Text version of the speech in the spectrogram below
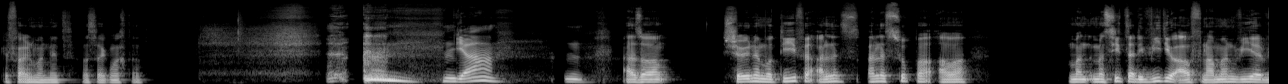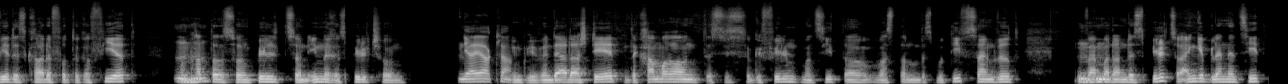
gefallen mir nicht, was er gemacht hat. ja. Hm. Also, schöne Motive, alles, alles super, aber man, man sieht da die Videoaufnahmen, wie er, wie er das gerade fotografiert und Mhm. hat dann so ein Bild, so ein inneres Bild schon. Ja, ja, klar. Irgendwie, wenn der da steht mit der Kamera und das ist so gefilmt, man sieht da, was dann das Motiv sein wird. Und wenn Mhm. man dann das Bild so eingeblendet sieht,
